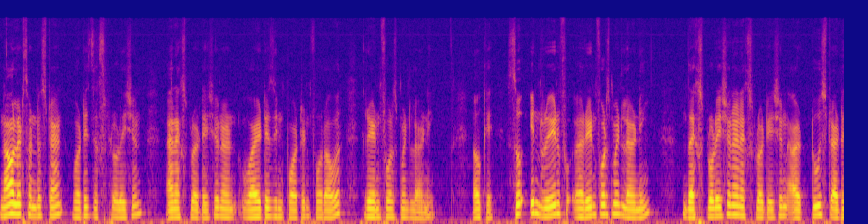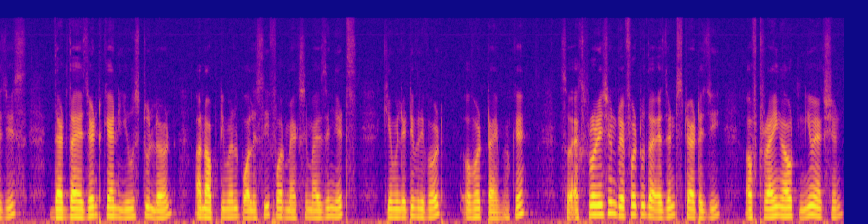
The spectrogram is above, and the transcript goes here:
now let's understand what is exploration and exploitation and why it is important for our reinforcement learning. Okay so in reinf uh, reinforcement learning the exploration and exploitation are two strategies that the agent can use to learn an optimal policy for maximizing its cumulative reward over time okay? So exploration refer to the agent strategy of trying out new action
